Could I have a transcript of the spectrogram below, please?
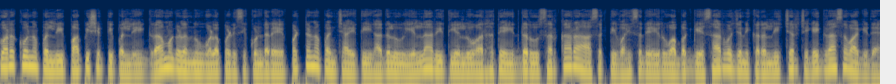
ಕೊರಕೋನಪಲ್ಲಿ, ಪಾಪಿಶೆಟ್ಟಿಪಲ್ಲಿ ಗ್ರಾಮಗಳನ್ನು ಒಳಪಡಿಸಿಕೊಂಡರೆ ಪಟ್ಟಣ ಪಂಚಾಯಿತಿ ಹಗಲು ಎಲ್ಲಾ ರೀತಿಯಲ್ಲೂ ಅರ್ಹತೆ ಇದ್ದರೂ ಸರ್ಕಾರ ಆಸಕ್ತಿ ವಹಿಸದೇ ಇರುವ ಬಗ್ಗೆ ಸಾರ್ವಜನಿಕರಲ್ಲಿ ಚರ್ಚೆಗೆ ಗ್ರಾಸವಾಗಿದೆ.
